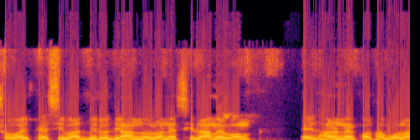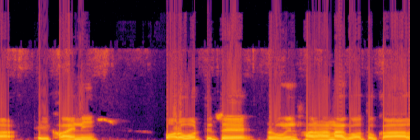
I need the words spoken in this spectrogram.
সবাই ফ্যাসিবাদ বিরোধী আন্দোলনে ছিলাম এবং এই ধরনের কথা বলা ঠিক হয়নি। পরবর্তীতে রুমিন ফারহানা গতকাল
